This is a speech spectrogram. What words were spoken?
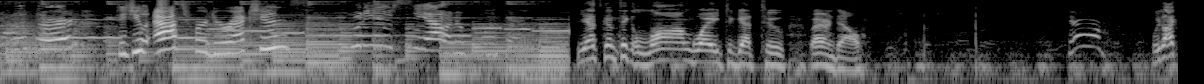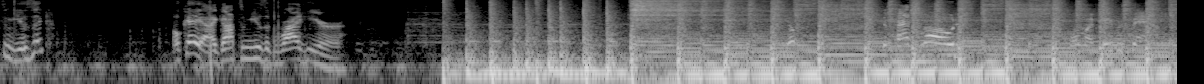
blizzard. Did you ask for directions? Who do you see out in a blizzard? Yeah, it's gonna take a long way to get to Arendelle. Yeah. Would like some music? Okay, I got some music right here. Yep. Depeche Mode. One of my favorite bands.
